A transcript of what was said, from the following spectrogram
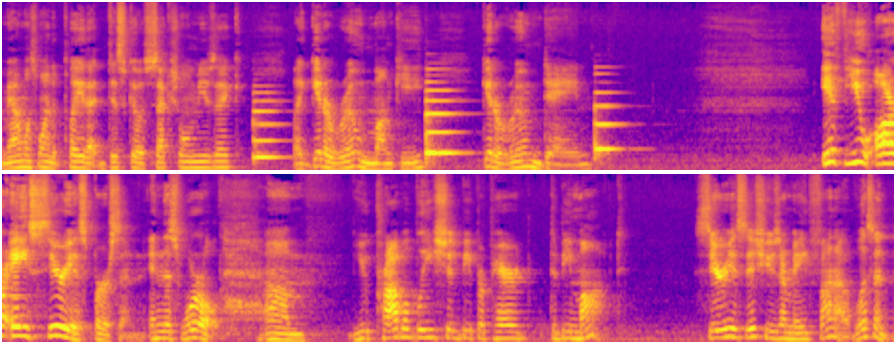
I mean, I almost wanted to play that disco sexual music. Like, get a room, monkey. Get a room, Dane. If you are a serious person in this world, um, you probably should be prepared to be mocked. Serious issues are made fun of. Listen,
